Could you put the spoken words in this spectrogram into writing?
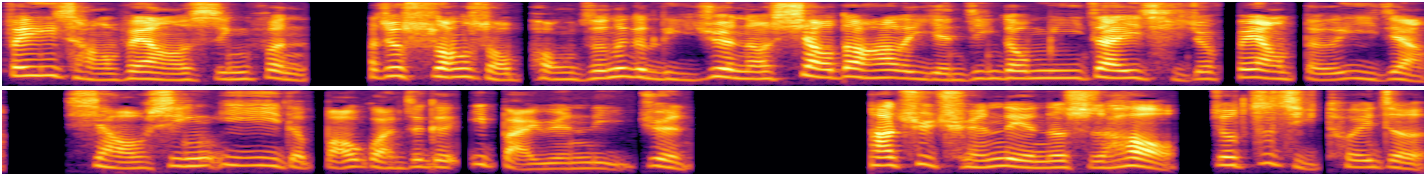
非常非常的兴奋。他就双手捧着那个礼券呢，笑到他的眼睛都眯在一起，就非常得意，这样小心翼翼的保管这个一百元礼券。他去全联的时候，就自己推着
